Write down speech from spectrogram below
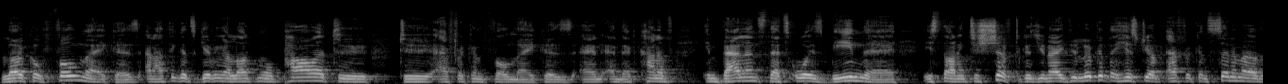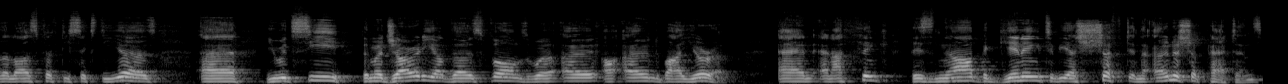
local filmmakers. And I think it's giving a lot more power to, to African filmmakers. And, and that kind of imbalance that's always been there is starting to shift. Because, you know, if you look at the history of African cinema over the last 50, 60 years, uh, you would see the majority of those films were are owned by Europe. And, and I think there's now beginning to be a shift in the ownership patterns,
